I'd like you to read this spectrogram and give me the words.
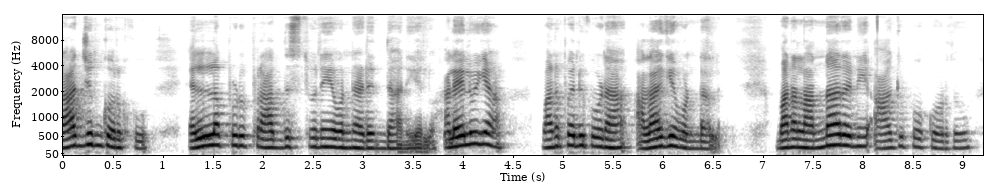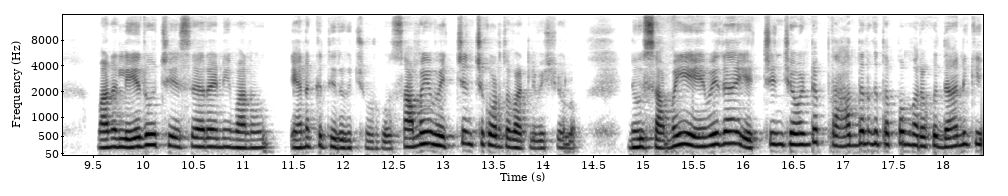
రాజ్యం కొరకు ఎల్లప్పుడూ ప్రార్థిస్తూనే ఉన్నాడని దానియాలు. హలేలుయ్య మన పని కూడా అలాగే ఉండాలి. మనల్ని అన్నారని ఆగిపోకూడదు. మనల్ని ఏదో చేశారని మనం వెనక్కి తిరిగి చూడకూడదు. సమయం వెచ్చించకూడదు వాటి విషయంలో. నువ్వు సమయం ఏమైనా హెచ్చించావంటే ప్రార్థనకు తప్ప మరొక దానికి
